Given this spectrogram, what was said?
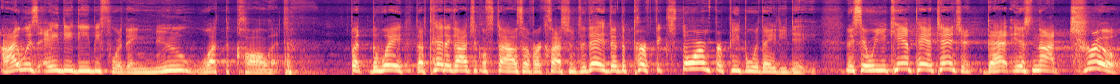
I was ADD before they knew what to call it. But the way the pedagogical styles of our classroom today, they're the perfect storm for people with ADD. And they say, well, you can't pay attention. That is not true.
